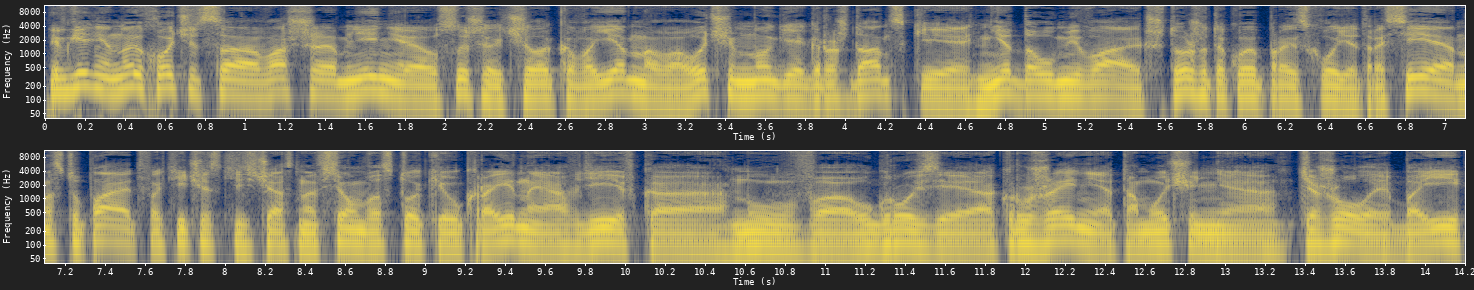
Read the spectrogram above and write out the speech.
Евгений, ну и хочется ваше мнение услышать человека военного. Очень многие гражданские недоумевают, что же такое происходит. Россия наступает фактически сейчас на всем востоке Украины, Авдеевка, ну, в угрозе окружения, там очень э, тяжелые бои.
